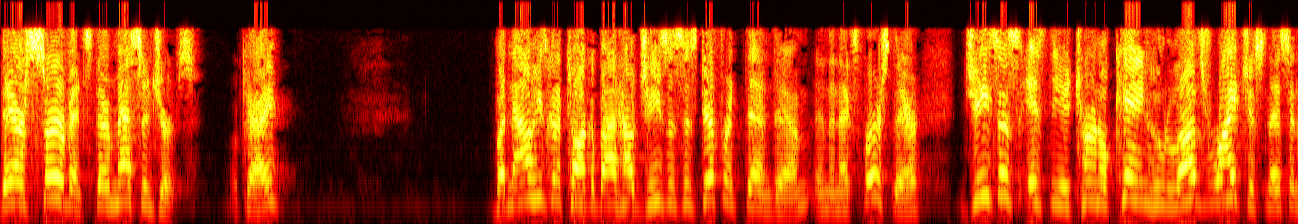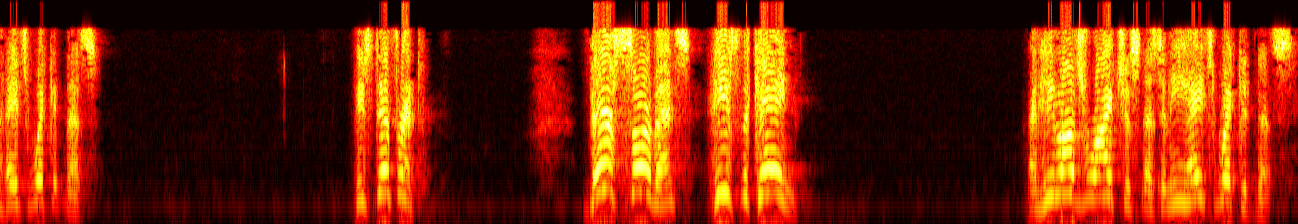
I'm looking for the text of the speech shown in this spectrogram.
They are servants. They're messengers. Okay? But now he's going to talk about how Jesus is different than them in the next verse there. Jesus is the eternal king who loves righteousness and hates wickedness. He's different. They're servants. He's the king. And he loves righteousness and he hates wickedness.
